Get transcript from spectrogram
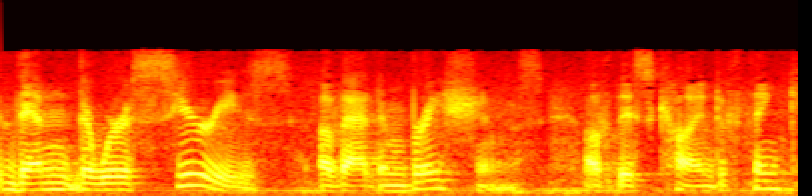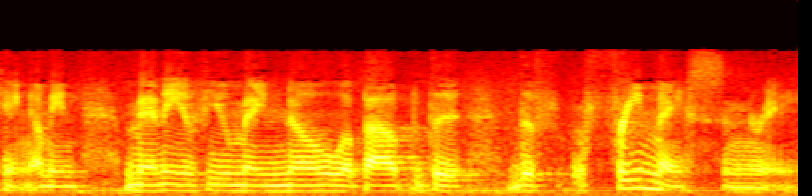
then there were a series of adumbrations of this kind of thinking. I mean, many of you may know about the, the Freemasonry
